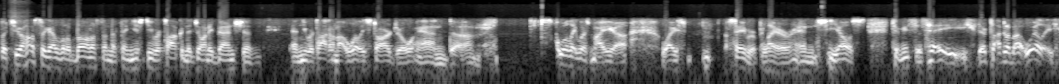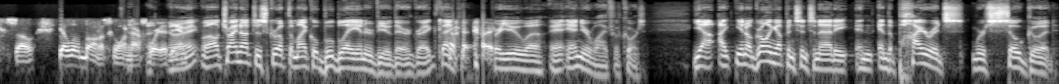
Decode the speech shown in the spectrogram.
but you also got a little bonus on the thing. You, you were talking to Johnny Bench and and you were talking about Willie Stargell and. Um, Willie was my uh, wife's favorite player, and she yells to me, says, "Hey, they're talking about Willie." So get a little bonus going there for you. Dan. All right. Well, I'll try not to screw up the Michael Bublé interview there, Greg. Thank you right. for you uh, and your wife, of course. Yeah, I you know growing up in Cincinnati, and and the Pirates were so good,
